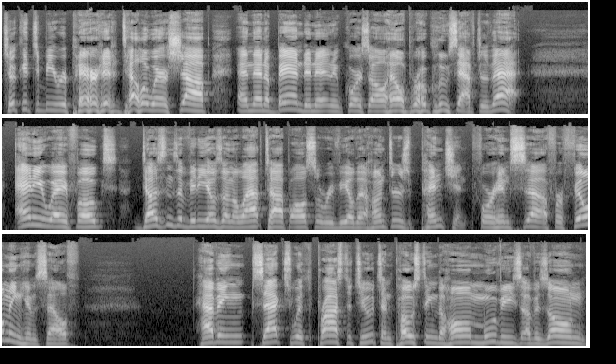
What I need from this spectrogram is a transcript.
Took it to be repaired at a Delaware shop and then abandoned it. And of course, all hell broke loose after that. Anyway, folks, dozens of videos on the laptop also reveal that Hunter's penchant for himself for filming himself having sex with prostitutes and posting the home movies of his own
